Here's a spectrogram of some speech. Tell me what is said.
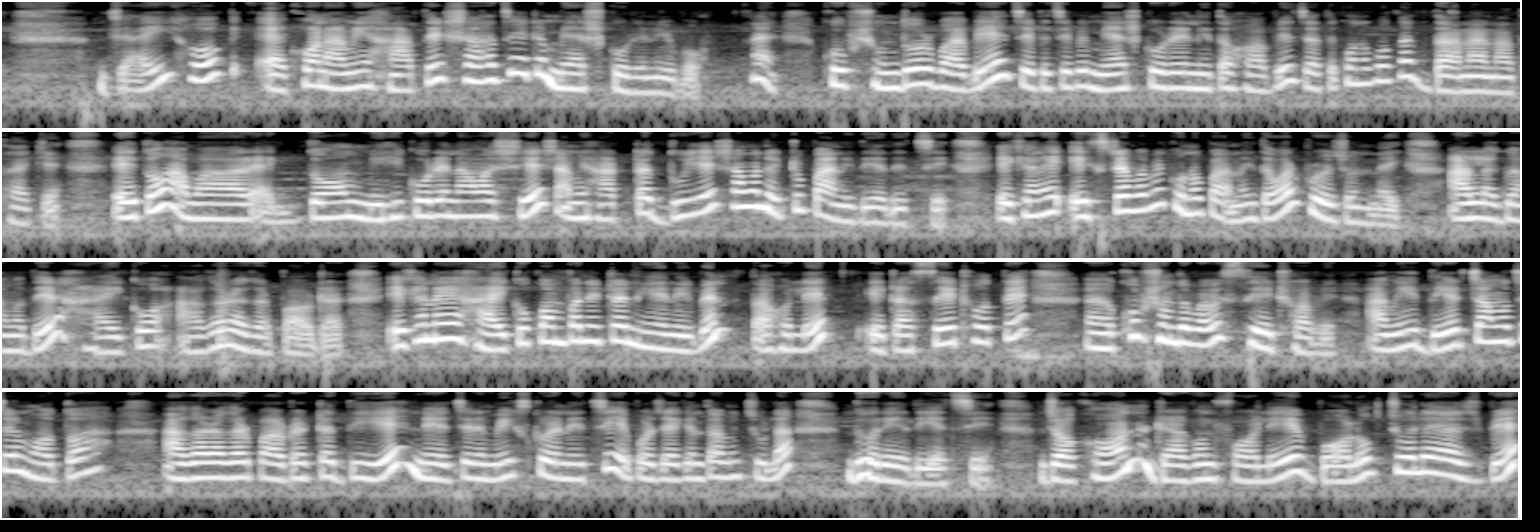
যাই হোক, এখন আমি হাতের সাহায্যে এটা ম্যাশ করে নেব। হ্যাঁ খুব সুন্দরভাবে চেপে চেপে ম্যাশ করে নিতে হবে যাতে কোনো প্রকার দানা না থাকে। এই তো আমার একদম মিহি করে নেওয়া শেষ। আমি হাতটা ধুয়ে সামান্য একটু পানি দিয়ে দিচ্ছি। এখানে এক্সট্রাভাবে কোনো পানি দেওয়ার প্রয়োজন নেই। আর লাগবে আমাদের হাইকো আগার আগার পাউডার। এখানে হাইকো কোম্পানিটা নিয়ে নেবেন, তাহলে এটা সেট হতে খুব সুন্দরভাবে সেট হবে। আমি দেড় চামচের মতো আগার আগার পাউডারটা দিয়ে নেড়েচেড়ে মিক্স করে নিচ্ছি। এ পর্যায়ে কিন্তু আমি চুলা ধরিয়ে দিয়েছি। যখন ড্রাগন ফলে বলক চলে আসবে,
